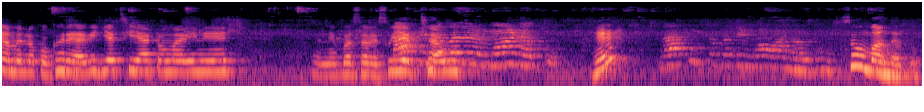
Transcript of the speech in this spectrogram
અમે લોકો ઘરે આવી ગયા છીએ આટો મારીને અને બસ હવે સુઈ જ જાવું હે? શું બંધ હતું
